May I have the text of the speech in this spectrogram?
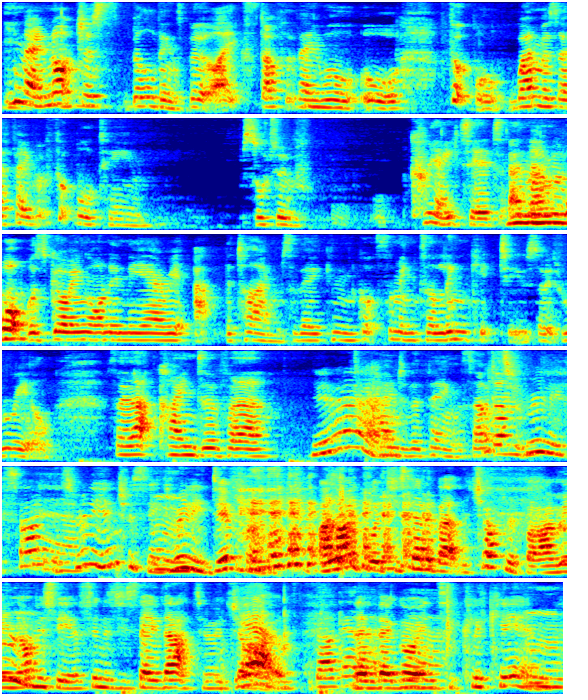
you know, not just buildings, but like stuff that they mm. will, or football. When was their favourite football team sort of created and then what was going on in the area at the time. So they can got something to link it to so it's real. So that kind of uh yeah kind of a thing so i've That's done really exciting. It's really interesting. It's really different. I like what you said about the chocolate bar. I mean, obviously, as soon as you say that to a child, they'll then it, they're going yeah. to click in. Mm,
